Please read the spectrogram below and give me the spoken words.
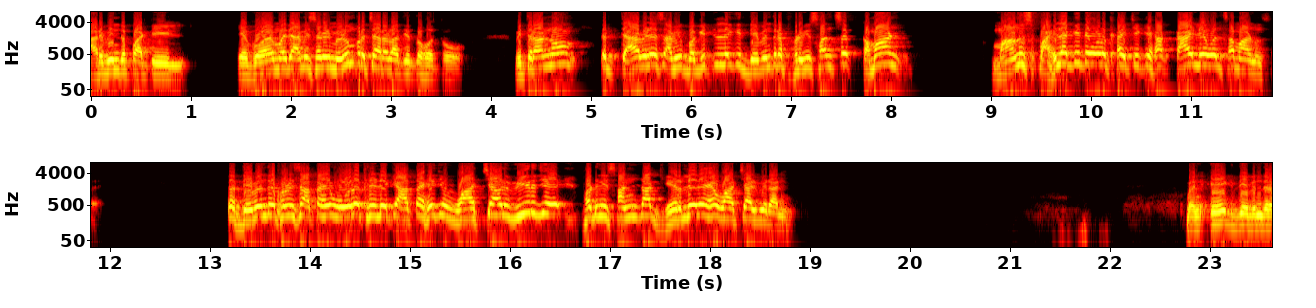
अरविंद पाटील हे गोव्यामध्ये आम्ही सगळे मिळून प्रचाराला तिथं होतो. मित्रांनो तर त्यावेळेस आम्ही बघितलेलं की देवेंद्र फडणवीसांचं कमांड माणूस पाहिला की ते ओळखायचे की हा काय लेवलचा माणूस आहे. तर देवेंद्र फडणवीस आता हे ओळखलेले की आता हे जे वाचाळवीर जे फडणवीसांना घेरलेले हे वाचाळवीरांनी पण एक देवेंद्र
